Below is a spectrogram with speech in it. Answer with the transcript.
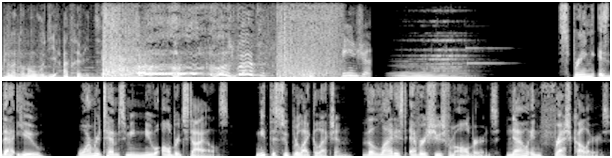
Puis en attendant, on vous dit à très vite. Binge. Spring, is that you? Warmer temps mean new Allbirds styles. Meet the Superlight Collection, the lightest ever shoes from Allbirds, now in fresh colors.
